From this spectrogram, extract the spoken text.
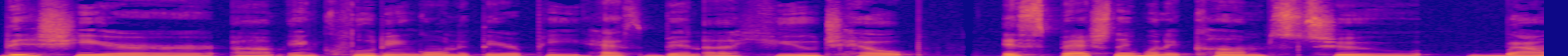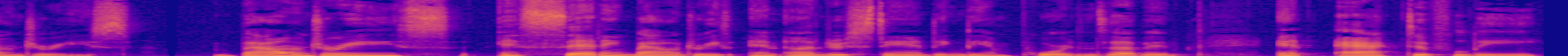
this year, um, including going to therapy, has been a huge help, especially when it comes to boundaries. Boundaries and setting boundaries and understanding the importance of it and actively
